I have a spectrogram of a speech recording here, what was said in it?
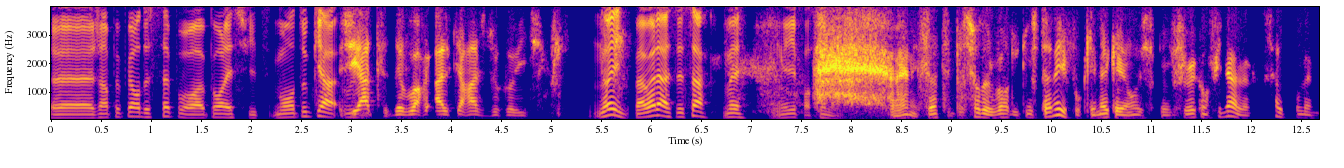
Euh, j'ai un peu peur de ça pour, pour la suite. Bon, en tout cas. J'ai hâte de voir Alcaraz Djokovic. Oui, bah voilà, c'est ça. Ouais. Oui, forcément. Ouais, mais ça, t'es pas sûr de le voir du tout cette année. Il faut que les mecs aillent en- ils peuvent jouer qu'en finale. C'est ça le problème.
